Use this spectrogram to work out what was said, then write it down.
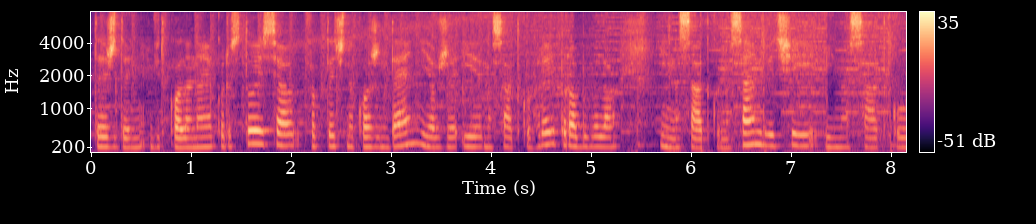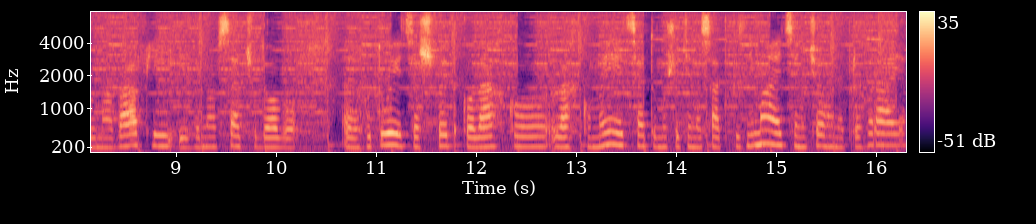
тиждень, відколи нею користуюся, фактично кожен день. Я вже і насадку гриль пробувала, і насадку на сендвічі, і насадку на вафлі, і воно все чудово е, готується, швидко, легко, легко миється, тому що ті насадки знімаються, нічого не пригорає.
